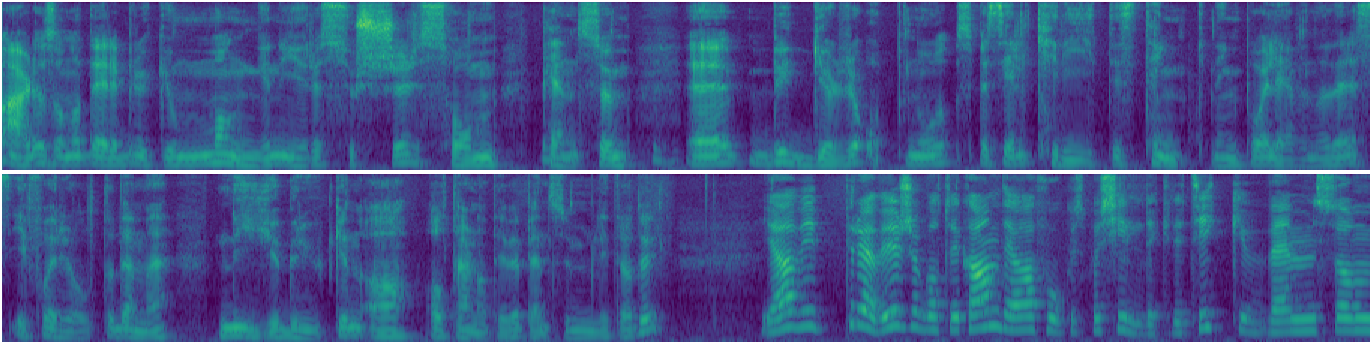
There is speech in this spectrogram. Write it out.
er det jo sånn at dere bruker jo mange nye ressurser som pensum. Eh, bygger dere opp noe spesiell kritisk tenkning på elevene deres i forhold til denne nye bruken av alternative pensumlitteratur? Ja, vi prøver så godt vi kan det å ha fokus på kildekritikk. Hvem som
